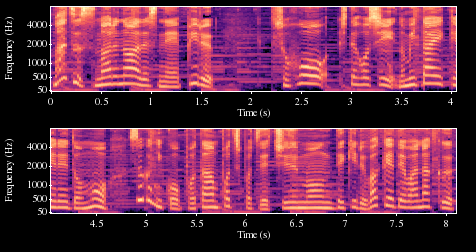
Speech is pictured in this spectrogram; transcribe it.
まずスマルノはですねピル処方してほしい飲みたいけれどもすぐにこうボタンポチポチで注文できるわけではなく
